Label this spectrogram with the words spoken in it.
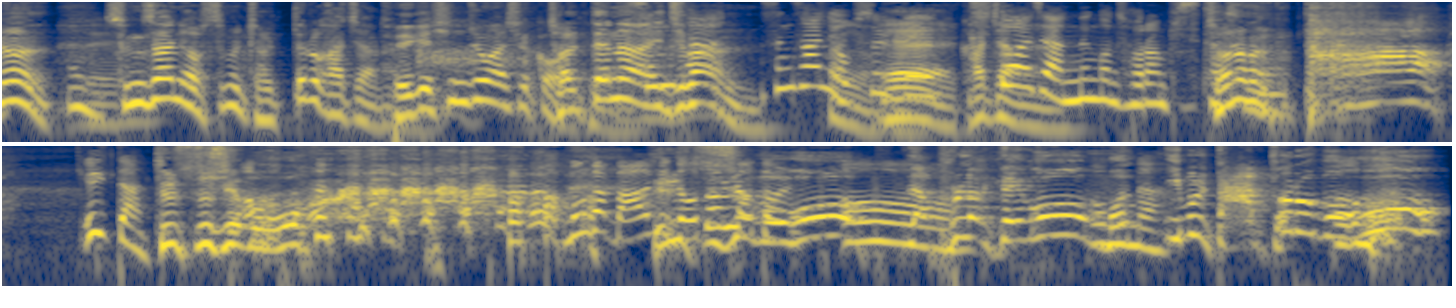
창희는 네. 승산이 없으면 절대로 가지 않아요. 되게 신중하실 것 절대는 같아요. 아니지만 승산 이 없을 예, 때 가지 시도하지 않아요. 않는 건 저랑 비슷하시네요. 저는 다 일단 들쑤셔보고 뭔가 마음이 완전 들쑤셔보고 너덜너덜. 어. 나 풀락대고 뭐. 입을 다 털어보고 어.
